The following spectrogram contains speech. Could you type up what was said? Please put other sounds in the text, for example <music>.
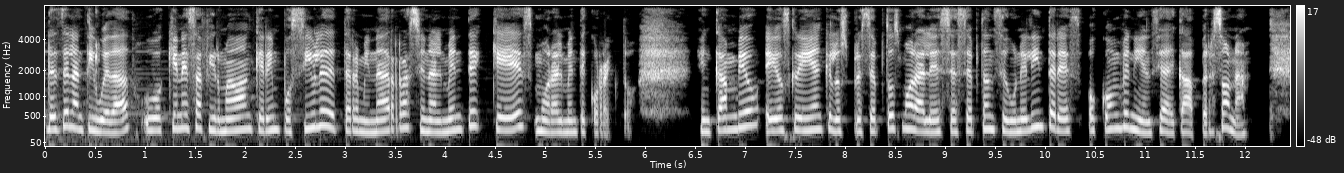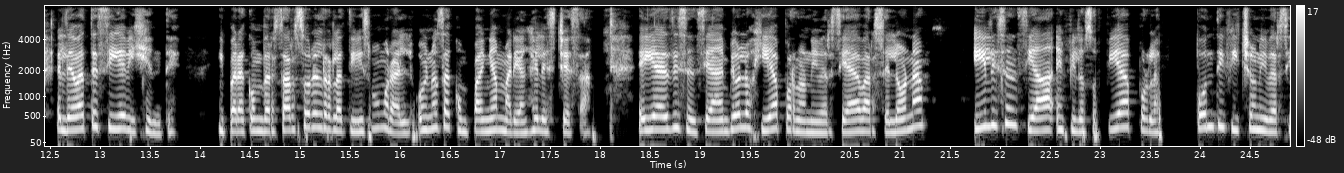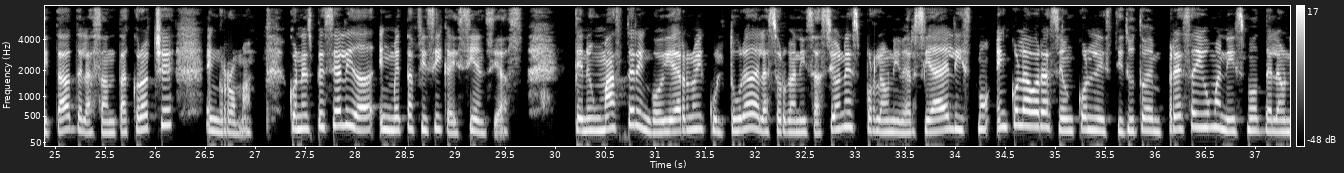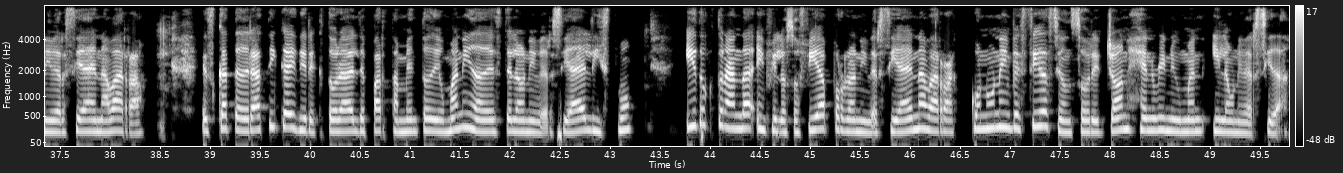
Desde la antigüedad hubo quienes afirmaban que era imposible determinar racionalmente qué es moralmente correcto. En cambio, ellos creían que los preceptos morales se aceptan según el interés o conveniencia de cada persona. El debate sigue vigente. Y para conversar sobre el relativismo moral, hoy nos acompaña María Ángeles Chesa. Ella es licenciada en Biología por la Universidad de Barcelona y licenciada en Filosofía por la Pontificia Universidad de la Santa Croce en Roma, con especialidad en Metafísica y Ciencias. Tiene un máster en Gobierno y Cultura de las Organizaciones por la Universidad del Istmo en colaboración con el Instituto de Empresa y Humanismo de la Universidad de Navarra. Es catedrática y directora del Departamento de Humanidades de la Universidad del Istmo y doctoranda en filosofía por la Universidad de Navarra con una investigación sobre John Henry Newman y la universidad.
